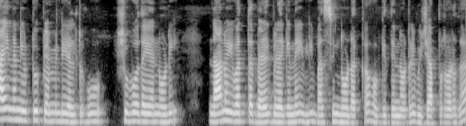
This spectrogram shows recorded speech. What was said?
ಹಾಯ್ ನನ್ನ ಯೂಟ್ಯೂಬ್ ಫ್ಯಾಮಿಲಿ ಎಲ್ರಿಗೂ ಶುಭೋದಯ ನೋಡಿ. ನಾನು ಇವತ್ತು ಬೆಳಗ್ಗೆ ಬೆಳಗ್ಗೆನೆ ಇಲ್ಲಿ ಮಸೀನ್ ನೋಡೋಕ್ಕೆ ಹೋಗಿದ್ದೆ ನೋಡಿರಿ ಬಿಜಾಪುರ ಒಳಗೆ.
